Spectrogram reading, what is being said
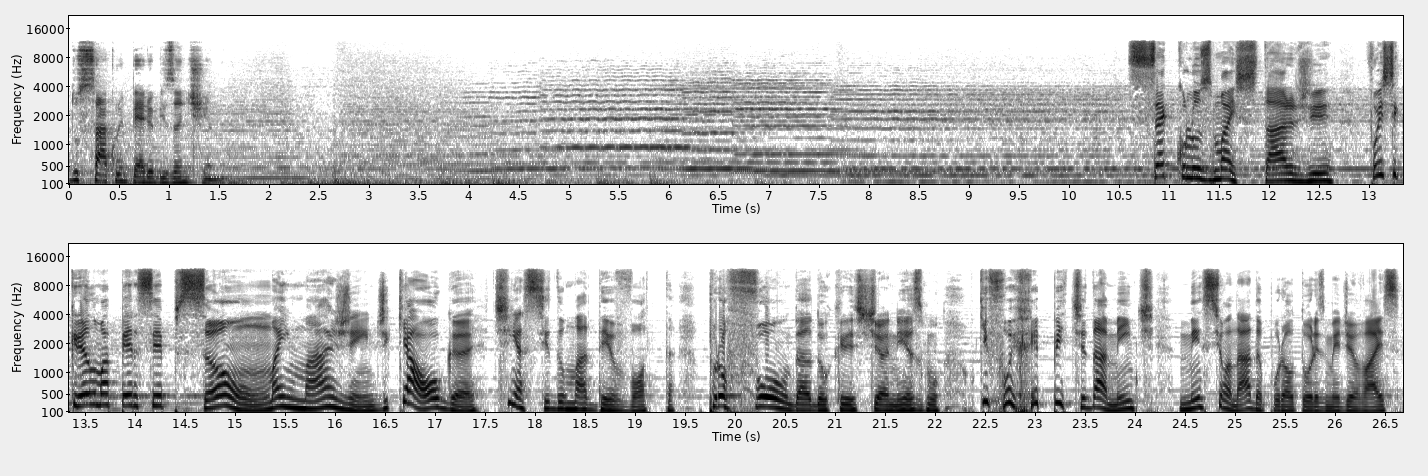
do Sacro Império Bizantino. Séculos mais tarde, foi se criando uma percepção, uma imagem de que a Olga tinha sido uma devota profunda do cristianismo, o que foi repetidamente mencionada por autores medievais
